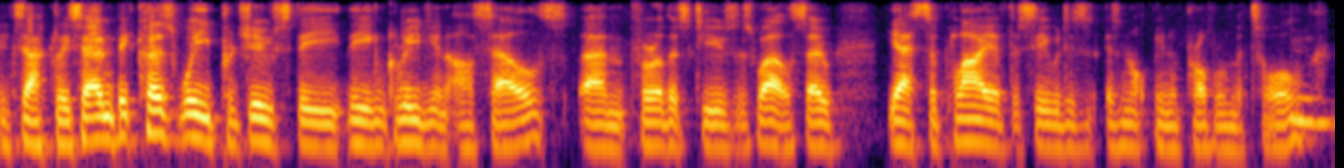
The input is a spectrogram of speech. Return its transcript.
Exactly. So, and because we produce the the ingredient ourselves um, for others to use as well. So, yes, yeah, supply of the seaweed has, has not been a problem at all. Mm.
